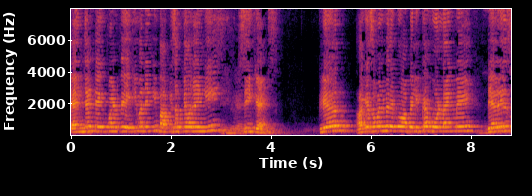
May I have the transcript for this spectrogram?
टेंजेंट एक पॉइंट पे एक ही बनेंगी, बाकी सब क्या हो जाएँगी? सीकेंड्स क्लियर आगे समझ में देखो, वहाँ पे लिखा है बोल्ड लाइन में there is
